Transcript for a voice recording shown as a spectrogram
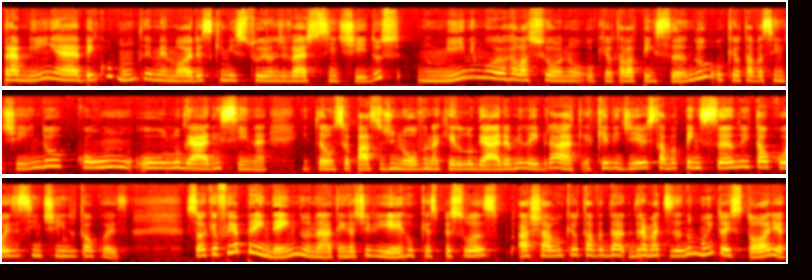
Para mim é bem comum ter memórias que misturam diversos sentidos. No mínimo, eu relaciono o que eu estava pensando, o que eu estava sentindo com o lugar em si, né? Então, se eu passo de novo naquele lugar, eu me lembro, ah, aquele dia eu estava pensando em tal coisa e sentindo tal coisa. Só que eu fui aprendendo na tentativa e erro que as pessoas achavam que eu estava dramatizando muito a história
